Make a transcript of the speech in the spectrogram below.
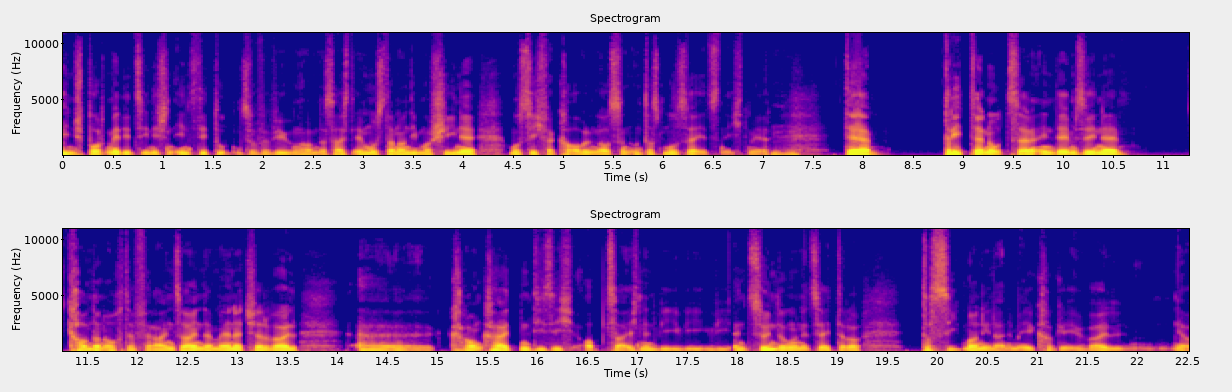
in sportmedizinischen Instituten zur Verfügung haben. Das heißt, er muss dann an die Maschine, muss sich verkabeln lassen und das muss er jetzt nicht mehr. Mhm. Der dritte Nutzer in dem Sinne kann dann auch der Verein sein, der Manager, weil äh, Krankheiten, die sich abzeichnen, wie, wie, wie Entzündungen etc., das sieht man in einem EKG, weil ja,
